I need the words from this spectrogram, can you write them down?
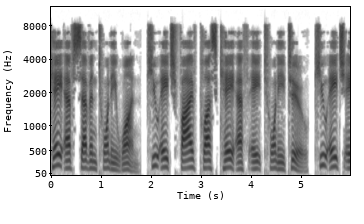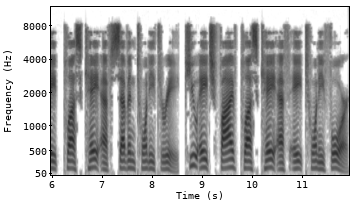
KF721, QH5 plus KF822, QH8 plus KF723, QH5 plus KF824,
